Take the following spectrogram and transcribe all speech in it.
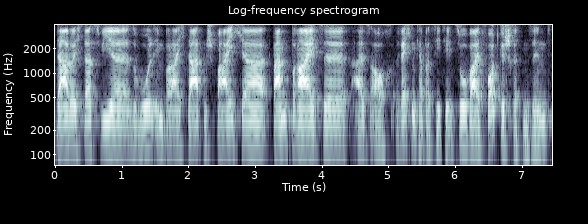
dadurch, dass wir sowohl im Bereich Datenspeicher, Bandbreite als auch Rechenkapazität so weit fortgeschritten sind,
